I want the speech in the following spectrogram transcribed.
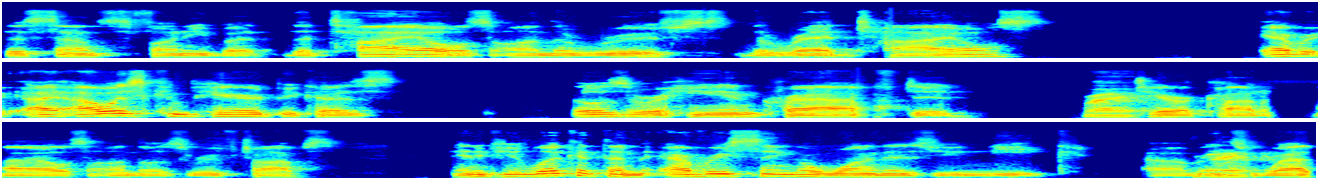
this sounds funny, but the tiles on the roofs, the red tiles, every, I always compared because those were handcrafted right. terracotta tiles on those rooftops. And if you look at them, every single one is unique. Um, right. It's weathered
